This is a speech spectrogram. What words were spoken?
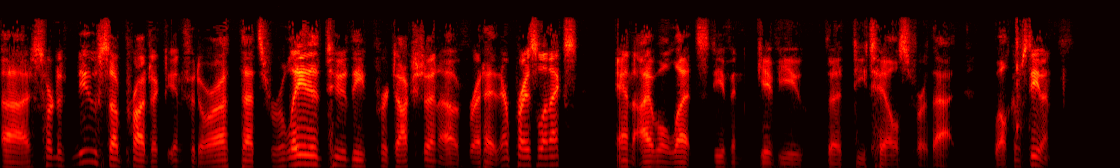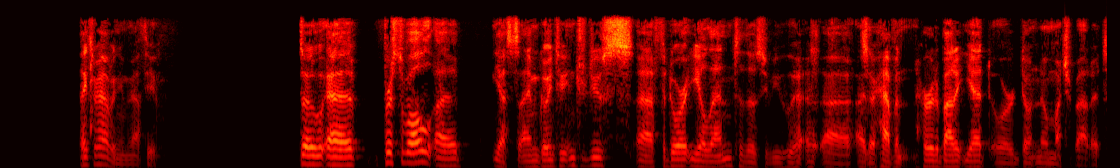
a sort of new sub-project in Fedora that's related to the production of Red Hat Enterprise Linux, and I will let Stephen give you the details for that. Welcome, Stephen. Thanks for having me, Matthew. So uh, first of all, uh, yes, I'm going to introduce uh, Fedora ELN to those of you who uh, either haven't heard about it yet or don't know much about it.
